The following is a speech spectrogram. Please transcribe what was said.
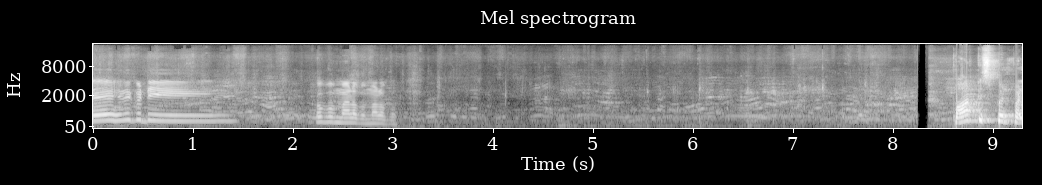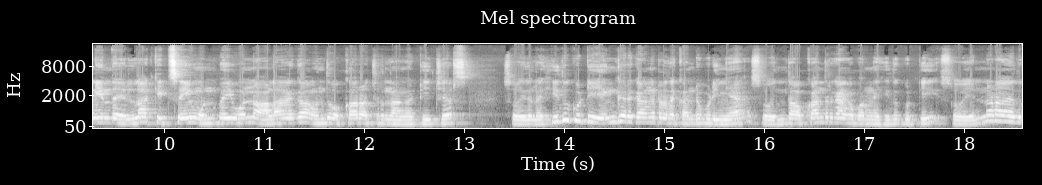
ஏ இது குட்டி. போ போ மேலே போ மேலே போ. பார்ட்டிசிபேட் பண்ணியிருந்த எல்லா கிட்ஸையும் ஒன் பை ஒன் அழகாக வந்து உட்கார வச்சுருந்தாங்க டீச்சர்ஸ். ஸோ இதில் ஹிதுக்குட்டி எங்கே இருக்காங்கன்றதை கண்டுபிடிங்க. ஸோ இந்த உட்காந்துருக்காங்க பாருங்கள் ஹிதுக்குட்டி ஸோ என்னடா இது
